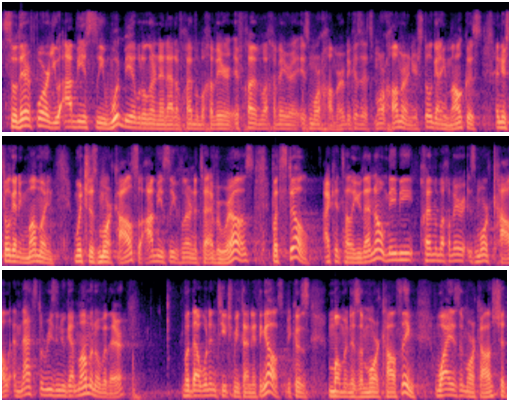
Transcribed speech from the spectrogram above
so therefore you obviously would be able to learn it out of Chayv B'Chaver if Chayv B'Chaver is more Chamer, because it's more Chamer and you're still getting Malchus and you're still getting Mamain, which is more Kal, so obviously you can learn it to everywhere else, but still, I could tell you that no, maybe Chayv B'Chaver is more Kal, and that's the reason you get Mammon over there, but that wouldn't teach me to anything else because mammon is a more kal thing. Why is it more kal? Because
